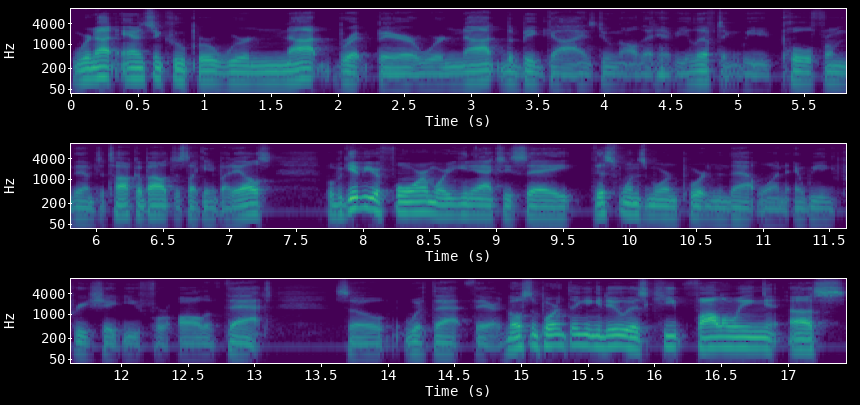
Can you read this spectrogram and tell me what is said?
we're not Anderson Cooper. We're not Bret Baier. We're not the big guys doing all that heavy lifting. We pull from them to talk about just like anybody else. But we give you a forum where you can actually say, this one's more important than that one. And we appreciate you for all of that. So with that there, the most important thing you can do is keep following us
